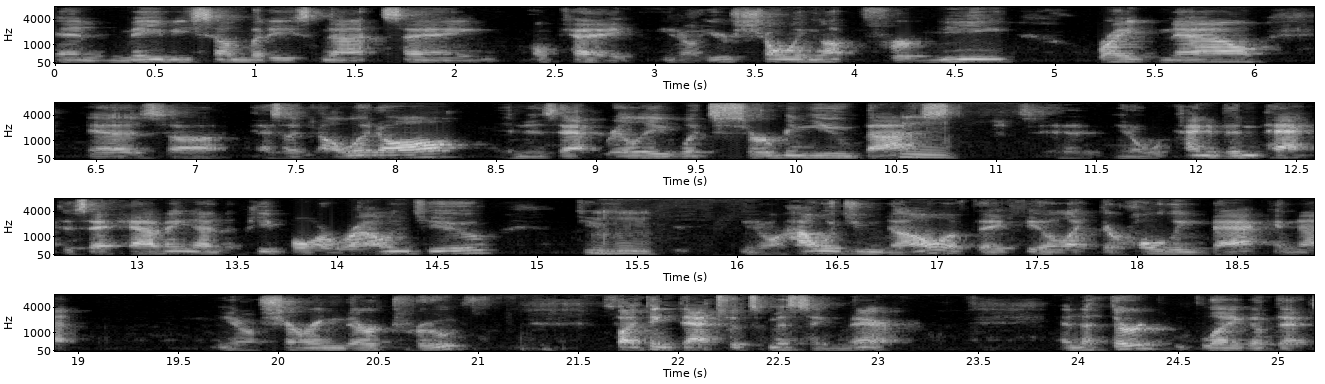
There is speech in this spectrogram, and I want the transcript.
And maybe somebody's not saying, okay, you know, you're showing up for me right now as, uh, as a know-it-all. And is that really what's serving you best? Uh, you know what kind of impact is that having on the people around you do you, Mhm. you know how would you know if they feel like they're holding back and not you know sharing their truth so i think that's what's missing there and the third leg of that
